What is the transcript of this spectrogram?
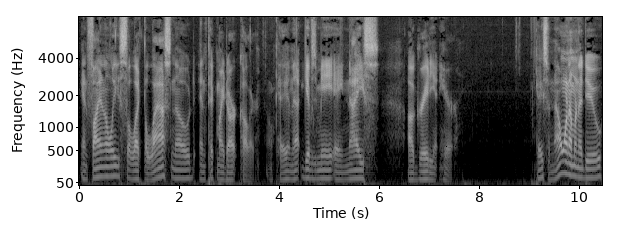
and finally select the last node and pick my dark color. Okay, and that gives me a nice uh, gradient here. Okay, so now what I'm going to do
